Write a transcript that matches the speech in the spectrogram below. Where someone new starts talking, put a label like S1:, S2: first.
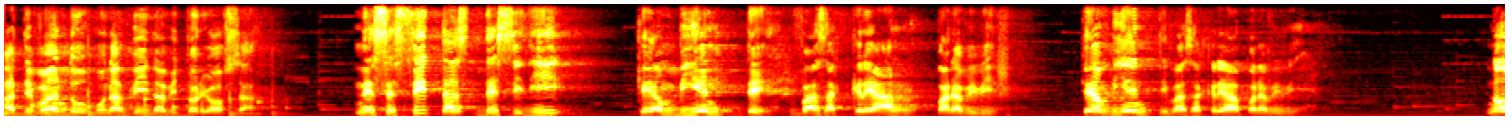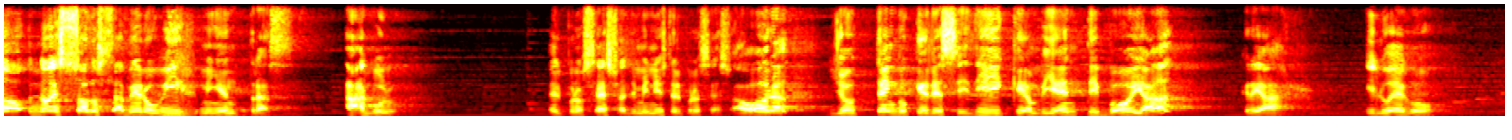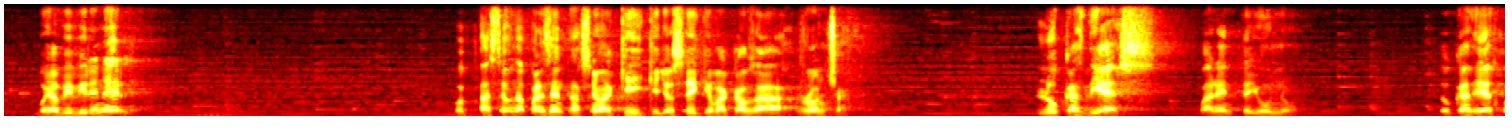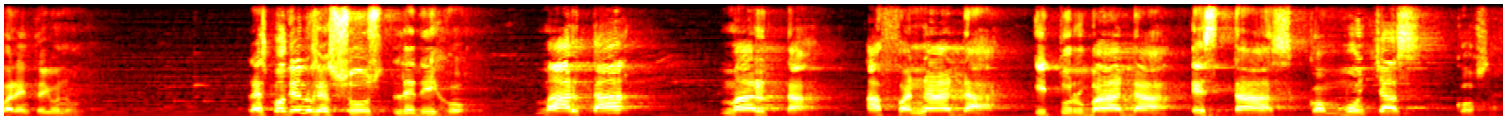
S1: ativando una vida victoriosa. Necesitas decidir qué ambiente vas a crear para vivir. ¿Qué ambiente vas a crear para vivir? No, no es solo saber oír mientras hago el proceso, administro el proceso. Ahora yo tengo que decidir qué ambiente voy a crear y luego voy a vivir en él. Voy a hacer una presentación aquí que yo sé que va a causar roncha. Lucas 10, 41. Lucas 10, 41. Respondiendo Jesús le dijo, Marta, Marta, afanada y turbada estás con muchas cosas.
